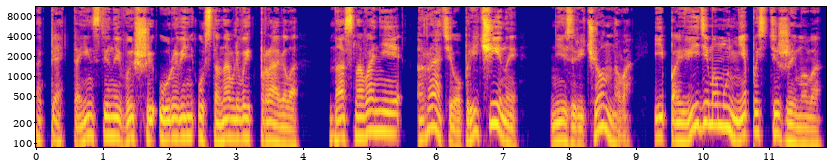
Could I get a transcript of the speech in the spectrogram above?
Опять таинственный высший уровень устанавливает правила на основании ратио, причины, неизреченного и, по-видимому, непостижимого.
